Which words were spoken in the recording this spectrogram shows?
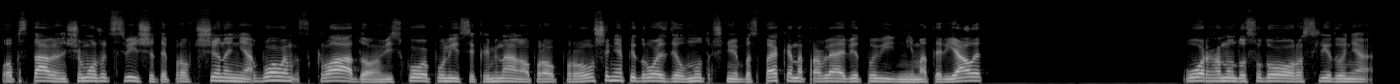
обставин, що можуть свідчити про вчинення особовим складом військової поліції кримінального правопорушення, підрозділ внутрішньої безпеки направляє відповідні матеріали органу досудового розслідування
